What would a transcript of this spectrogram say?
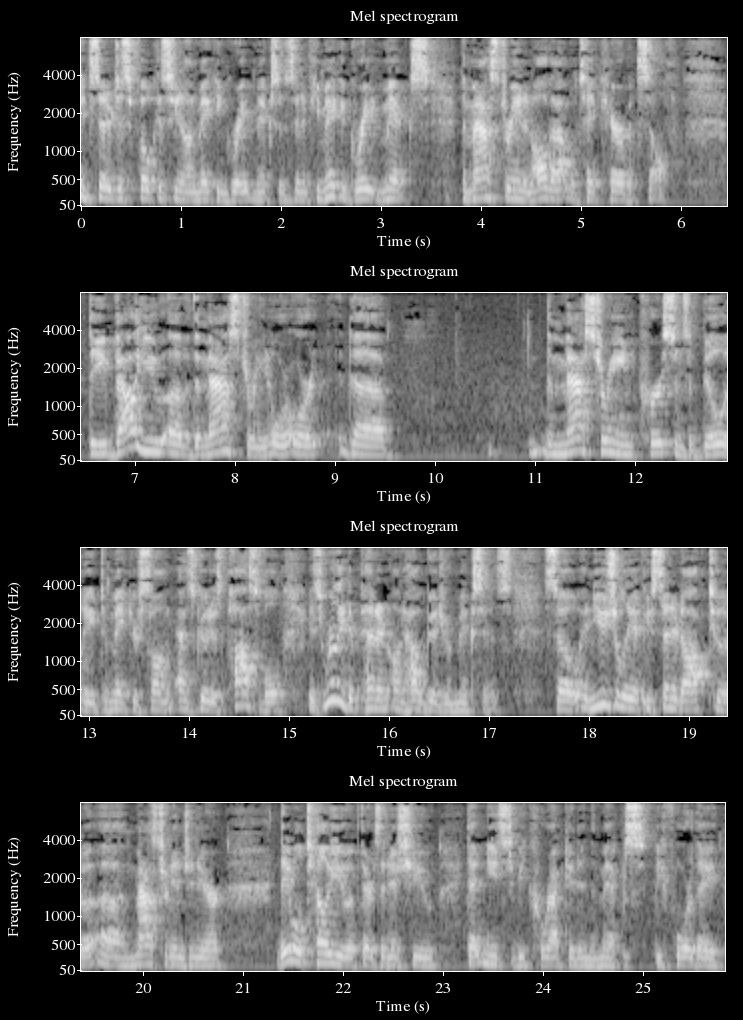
instead of just focusing on making great mixes. And if you make a great mix, the mastering and all that will take care of itself. the value of the mastering or, or the the mastering person's ability to make your song as good as possible is really dependent on how good your mix is. So, and usually if you send it off to a, a mastering engineer, they will tell you if there's an issue that needs to be corrected in the mix before they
